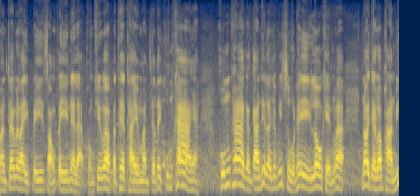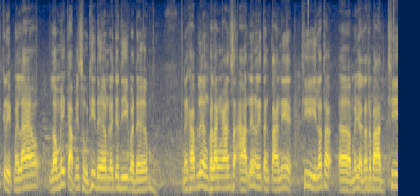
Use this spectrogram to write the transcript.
มันใช้เวลาอีกปี 2 ปีเนี่ยแหละ ผมคิดว่าประเทศไทยมันจะได้คุ้มค่าไง คุ้มค่ากับการที่เราจะพิสูจน์ให้โลกเห็นว่า นอกจากเราผ่านวิกฤตมาแล้ว เราไม่กลับไปสู่ที่เดิมเราจะดีกว่าเดิมนะครับเรื่องพลังงานสะอาดเรื่องอะไรต่างๆนี่ที่รัฐเอ่อไม่ใช่รัฐบาลที่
